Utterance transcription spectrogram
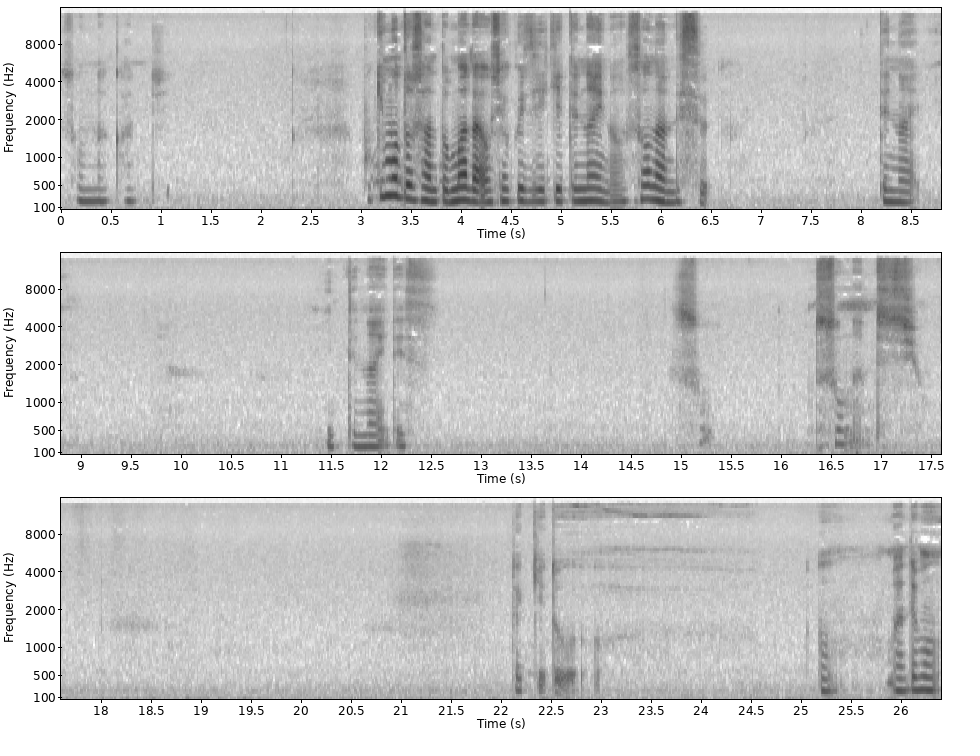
そんな感じ。ポキモトさんとまだお食事行けてないの？そうなんです。行ってない。行ってないです。そうそうなんですよ。だけどうん。まあでも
